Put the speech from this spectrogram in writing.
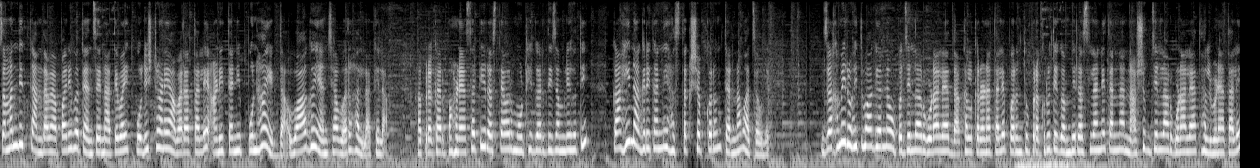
संबंधित कांदा व्यापारी व त्यांचे नातेवाईक पोलीस ठाणे आवारात आले आणि त्यांनी पुन्हा एकदा वाघ यांच्यावर हल्ला केला. हा प्रकार पाहण्यासाठी रस्त्यावर मोठी गर्दी जमली होती. काही नागरिकांनी हस्तक्षेप करून त्यांना वाचवले. जखमी रोहित वाघ यांना उपजिल्हा रुग्णालयात दाखल करण्यात आले परंतु प्रकृती गंभीर असल्याने त्यांना नाशिक जिल्हा रुग्णालयात हलविण्यात आले.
